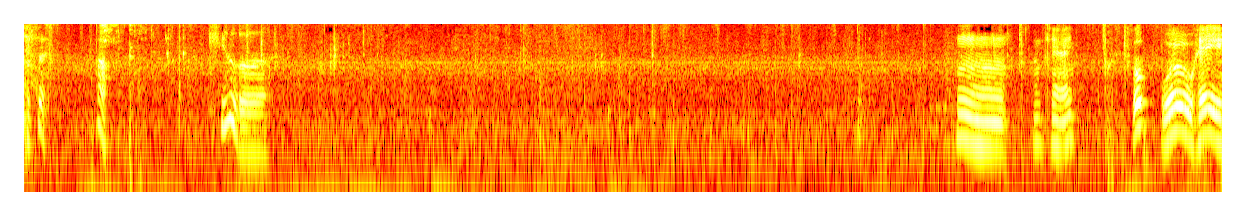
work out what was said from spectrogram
What's this? Oh. Cool. Hmm. Okay. Oh, whoa, hey.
